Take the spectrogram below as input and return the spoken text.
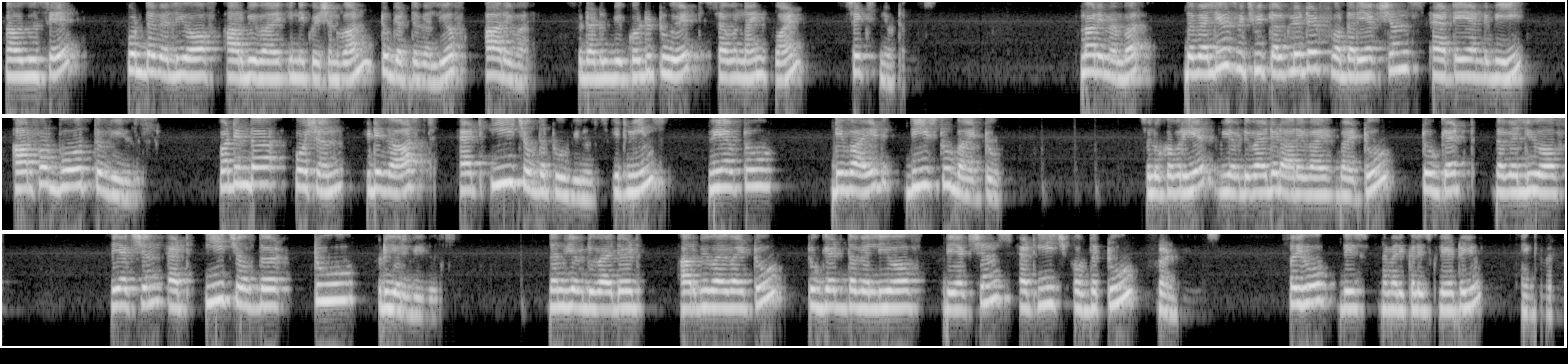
Now we will say put the value of RBY in equation 1 to get the value of RAY. So that will be equal to 2879.6 newtons. Now remember, the values which we calculated for the reactions at A and B are for both the wheels. But in the question, it is asked at each of the two wheels. It means we have to divide these two by 2. So look over here, we have divided RAY by 2 to get the value of reaction at each of the two rear wheels. Then we have divided RBY by 2 to get the value of reactions at each of the two front wheels. So I hope this numerical is clear to you. Thank you very much.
